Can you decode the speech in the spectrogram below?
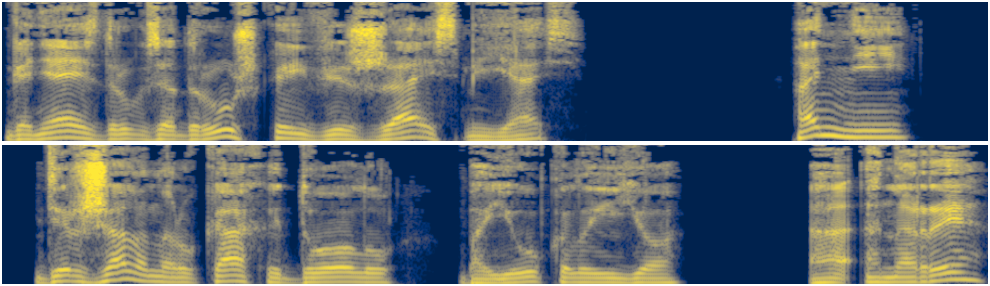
гоняясь друг за дружкой, визжа и смеясь. Анни держала на руках идолу, баюкала ее, а Анаре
